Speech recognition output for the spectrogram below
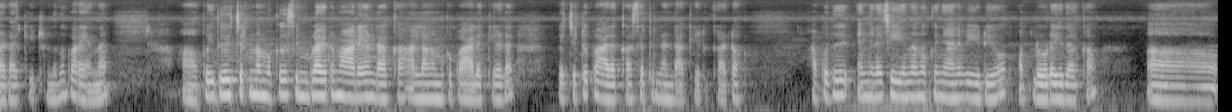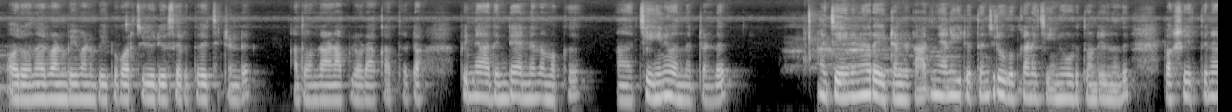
ആഡ് ആക്കിയിട്ടുണ്ടെന്ന് പറയുന്നത് അപ്പോൾ ഇത് വെച്ചിട്ട് നമുക്ക് സിമ്പിളായിട്ട് മാല ഉണ്ടാക്കാം. അല്ല നമുക്ക് പാലക്കയുടെ വെച്ചിട്ട് പാലക്കാ സെറ്റിന്റെ ഉണ്ടാക്കിയെടുക്കാം കേട്ടോ അപ്പോൾ ഇത് എങ്ങനെ ചെയ്യുന്നതെന്നൊക്കെ ഞാൻ വീഡിയോ അപ്ലോഡ് ചെയ്തേക്കാം. ഓരോന്ന് വൺ ബൈ വൺ ബൈ ഇപ്പോൾ കുറച്ച് വീഡിയോസ് എടുത്ത് വെച്ചിട്ടുണ്ട്. അതുകൊണ്ടാണ് അപ്ലോഡ് ആക്കാത്തത് കേട്ടോ പിന്നെ അതിന്റെ തന്നെ നമുക്ക് ചെയിൻ വന്നിട്ടുണ്ട്. ചെയിനിന് റേറ്റ് ഉണ്ട് കേട്ടോ. ആദ്യം ഞാൻ ഇരുപത്തഞ്ച് രൂപയ്ക്കാണ് ചെയിൻ കൊടുത്തുകൊണ്ടിരുന്നത് പക്ഷേ ഇതിന്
